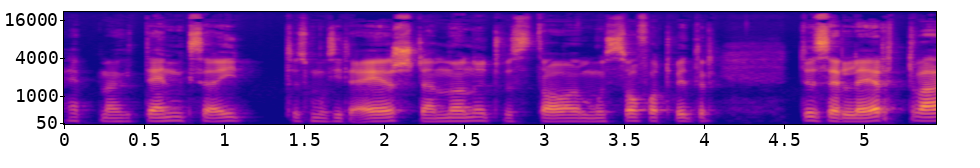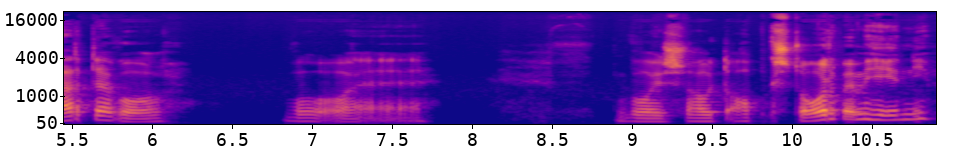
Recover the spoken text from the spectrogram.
hat man dann gesagt, das muss in den ersten Monaten, was da muss sofort wieder das erlernt werden, wo, wo, äh, wo ist halt abgestorben im Hirn.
